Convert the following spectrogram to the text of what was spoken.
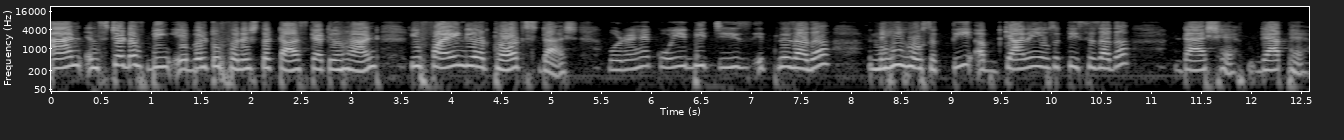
and instead of being able to finish the task at your hand you find your thoughts dash बोल रहे हैं, कोई भी चीज़ इतने ज़्यादा नहीं हो सकती, अब क्या नहीं हो सकती, इससे ज़्यादा डैश है गैप है।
